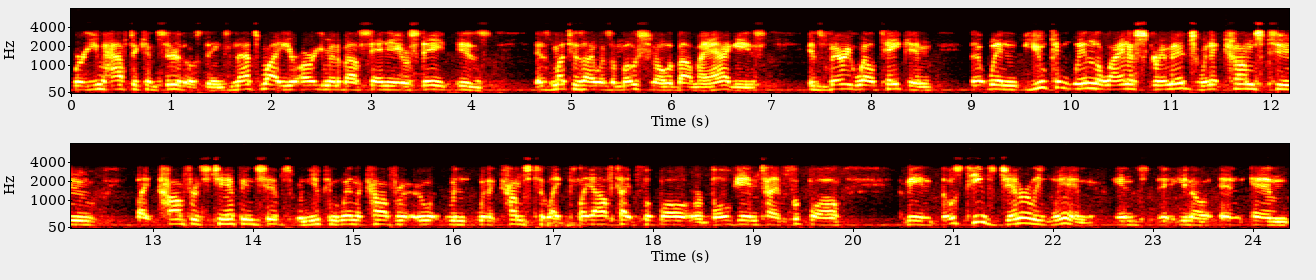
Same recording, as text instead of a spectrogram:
where you have to consider those things. And that's why your argument about San Diego State is, as much as I was emotional about my Aggies, is very well taken that when you can win the line of scrimmage, when it comes to like conference championships, when you can win the conference, when when it comes to like playoff type football or bowl game type football, I mean those teams generally win, and you know, and and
